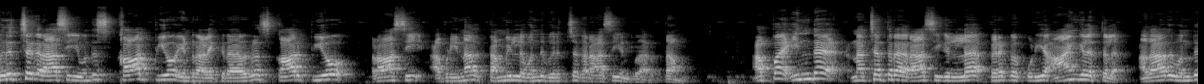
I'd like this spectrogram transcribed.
விருச்சக ராசியை வந்து ஸ்கார்பியோ என்று அழைக்கிறார்கள். ஸ்கார்பியோ ராசி அப்படின்னா தமிழில் வந்து விருச்சக ராசி என்று அர்த்தம். அப்போ இந்த நட்சத்திர ராசிகளில் பிறக்கக்கூடிய ஆங்கிலத்தில் அதாவது வந்து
